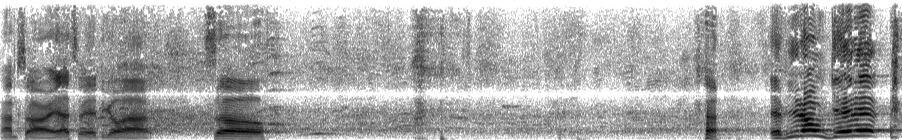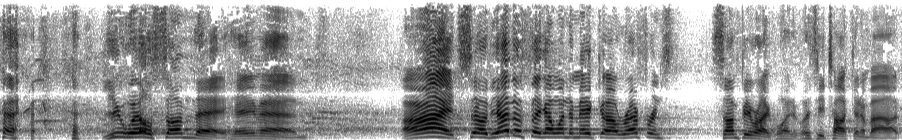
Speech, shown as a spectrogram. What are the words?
I'm sorry, that's why he had to go out. So, if you don't get it, you will someday. Amen. All right, so the other thing I wanted to make a reference some people are like, what, was he talking about?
